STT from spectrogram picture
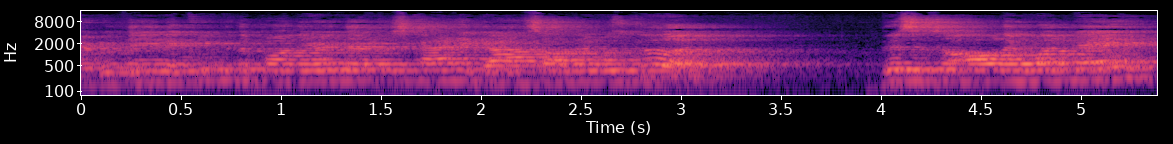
everything that creepeth upon the earth after his kind, and God saw that it was good. This is all in one day,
